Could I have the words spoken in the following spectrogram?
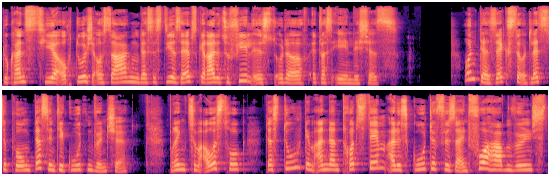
Du kannst hier auch durchaus sagen, dass es dir selbst gerade zu viel ist oder etwas ähnliches. Und der sechste und letzte Punkt, das sind die guten Wünsche. Bring zum Ausdruck, dass du dem anderen trotzdem alles Gute für sein Vorhaben wünschst,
